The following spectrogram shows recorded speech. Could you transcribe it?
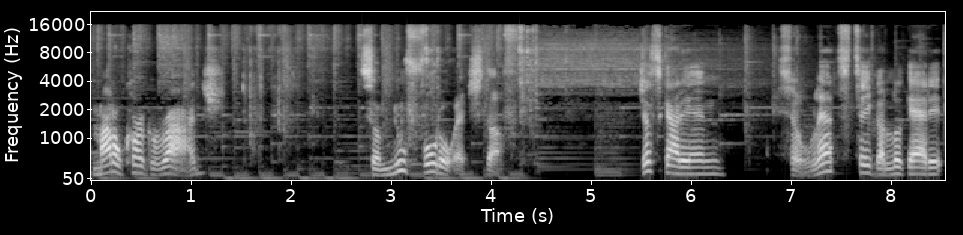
Model Car Garage some new photo etch stuff. Just got in, so let's take a look at it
